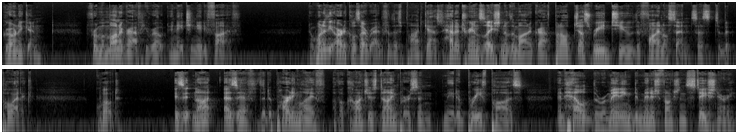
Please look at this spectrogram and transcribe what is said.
Groningen from a monograph he wrote in 1885. Now, one of the articles I read for this podcast had a translation of the monograph, but I'll just read to you the final sentence as it's a bit poetic. Quote, Is it not as if the departing life of a conscious dying person made a brief pause and held the remaining diminished functions stationary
